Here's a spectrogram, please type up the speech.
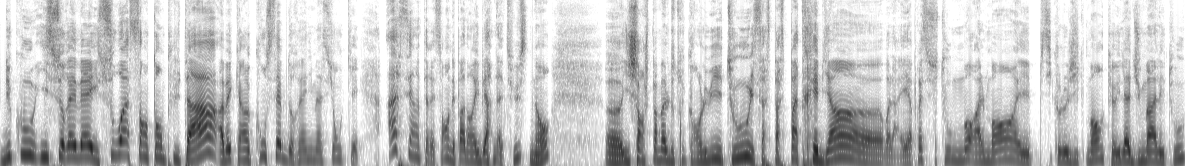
Du coup, il se réveille 60 ans plus tard avec un concept de réanimation qui est assez intéressant. On n'est pas dans Hibernatus, non. Euh, il change pas mal de trucs en lui et tout, et ça se passe pas très bien. voilà. Et après, c'est surtout moralement et psychologiquement qu'il a du mal et tout.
